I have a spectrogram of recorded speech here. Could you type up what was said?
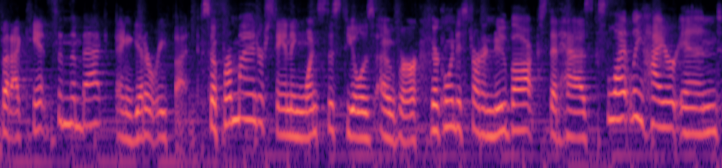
but I can't send them back and get a refund. So from my understanding, once this deal is over, they're going to start a new box that has slightly higher end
